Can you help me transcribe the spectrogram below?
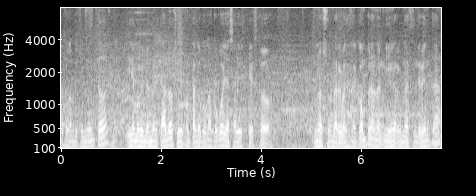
los acontecimientos, iremos viendo el mercado, os iré contando poco a poco, ya sabéis que esto no es una recomendación de compra ni una recomendación de venta,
